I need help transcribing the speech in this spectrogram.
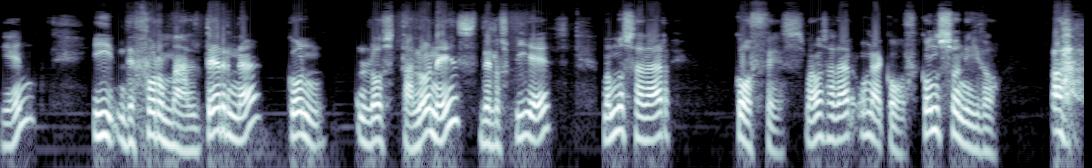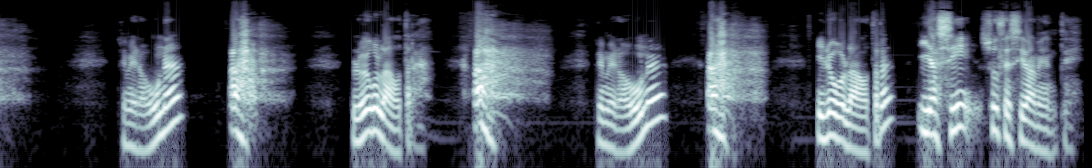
Bien. Y de forma alterna, con los talones de los pies, vamos a dar coces. Vamos a dar una coz con sonido. ¡Ah! Primero una. ¡Ah! Luego la otra. ¡Ah! Primero una. ¡Ah! Y luego la otra. Y así sucesivamente.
